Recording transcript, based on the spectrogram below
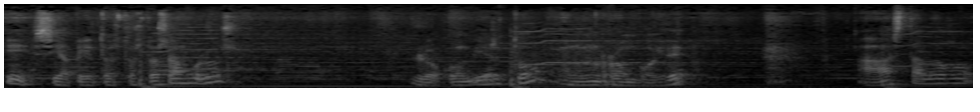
Y si aprieto estos dos ángulos, lo convierto en un romboide. Hasta luego.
